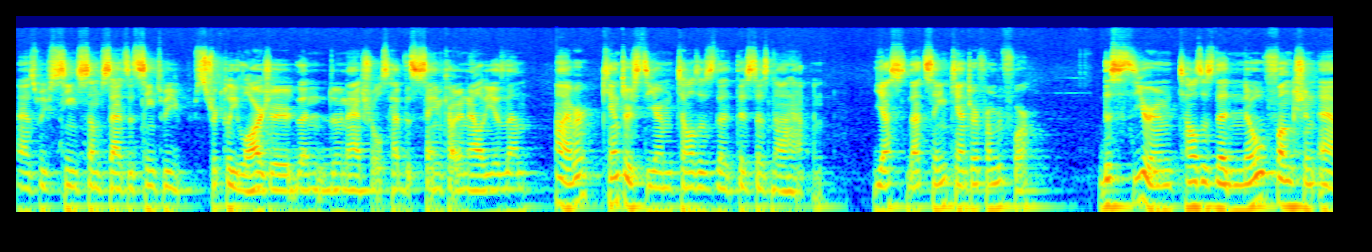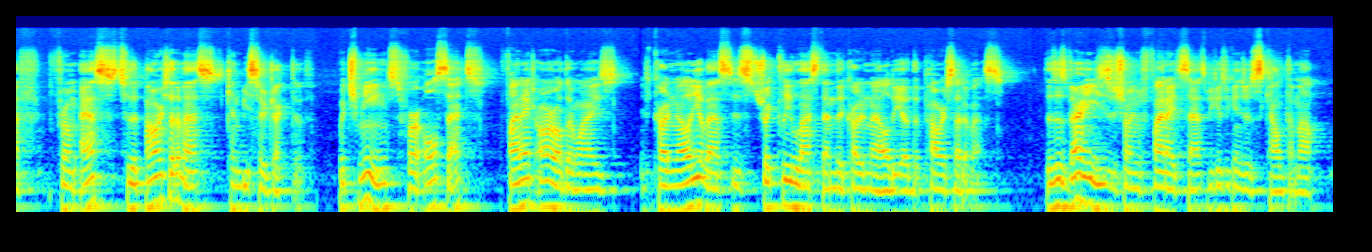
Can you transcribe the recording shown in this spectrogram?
as we've seen some sets that seem to be strictly larger than the naturals have the same cardinality as them. However, Cantor's theorem tells us that this does not happen. Yes, that same Cantor from before. This theorem tells us that no function f from s to the power set of s can be surjective, which means for all sets, finite or otherwise, the cardinality of s is strictly less than the cardinality of the power set of s. This is very easy to show in finite sets because you can just count them up.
